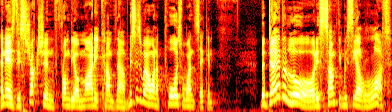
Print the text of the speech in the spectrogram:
And as destruction from the Almighty comes now, this is where I want to pause for one second. The day of the Lord is something we see a lot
